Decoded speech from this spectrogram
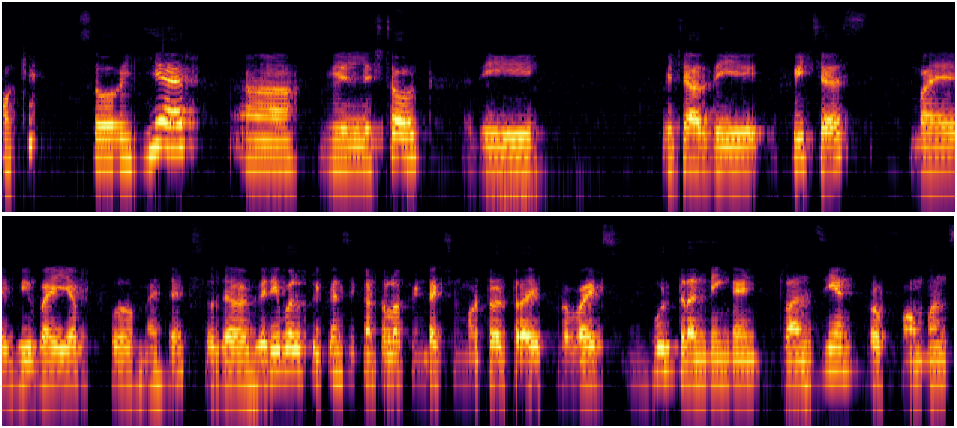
okay so here uh, we will list out the which are the features by V by F uh, method. So the variable frequency control of induction motor drive provides good running and transient performance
